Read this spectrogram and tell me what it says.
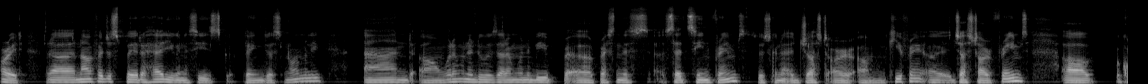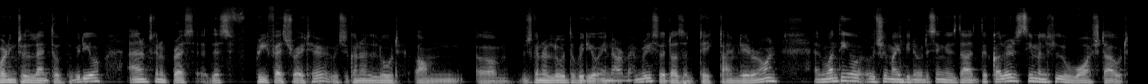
all right uh, now if i just play it ahead you're gonna see it's playing just normally. And um, what I'm going to do is that I'm going to be uh, pressing this set scene frames. So it's going to adjust our um, keyframe uh, adjust our frames uh, according to the length of the video. And I'm just going to press this prefetch right here which is going to load um, um going to load the video in our memory so it doesn't take time later on. And one thing which you might be noticing is that the colors seem a little washed out.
